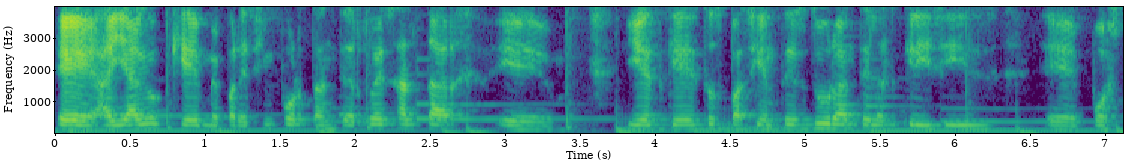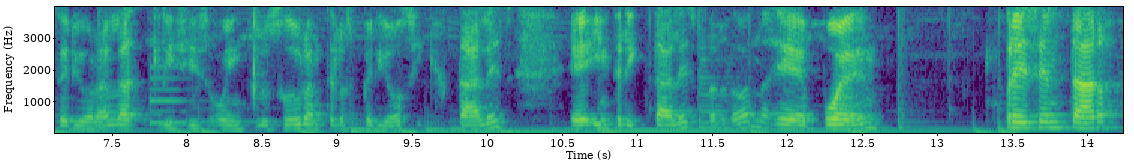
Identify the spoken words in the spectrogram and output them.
Eh, hay algo que me parece importante resaltar eh, y es que estos pacientes durante las crisis eh, posterior a las crisis o incluso durante los periodos ictales, pueden presentar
